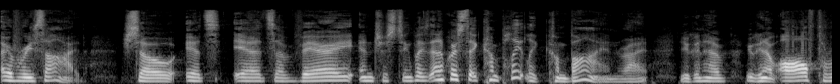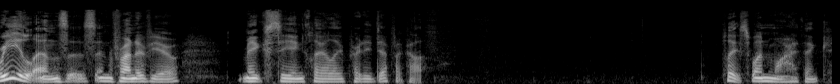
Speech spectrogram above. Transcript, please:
every side. So it's it's a very interesting place, and of course they completely combine, right? You can have you can have all three lenses in front of you, makes seeing clearly pretty difficult. Please, one more, I think.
